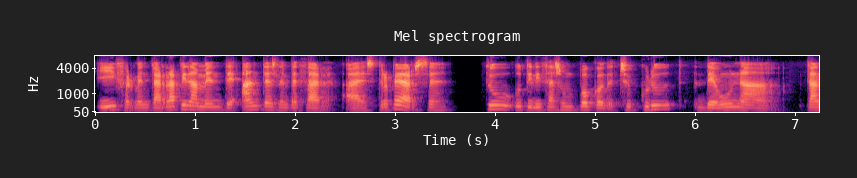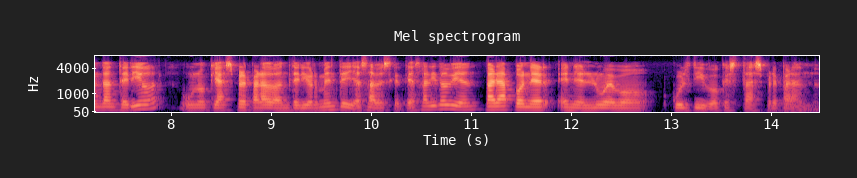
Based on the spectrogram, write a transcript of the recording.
y fermenta rápidamente antes de empezar a estropearse, tú utilizas un poco de chucrut de una tanda anterior, uno que has preparado anteriormente y ya sabes que te ha salido bien, para poner en el nuevo cultivo que estás preparando.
